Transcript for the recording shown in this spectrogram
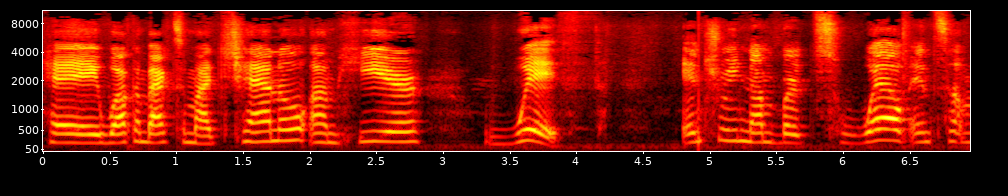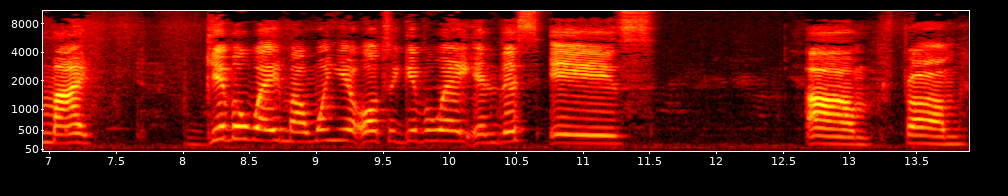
Hey, welcome back to my channel. I'm here with entry number 12 into my giveaway, my one year altar giveaway. And this is um from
